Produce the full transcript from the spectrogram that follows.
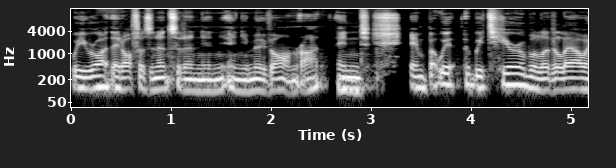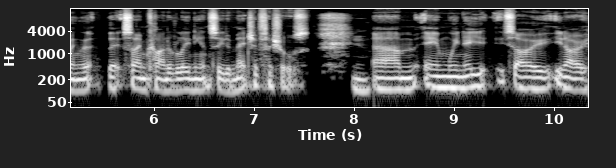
we write that off as an incident and, and you move on, right? And and but we're we're terrible at allowing that, that same kind of leniency to match officials, yeah. um, and we need so you know.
